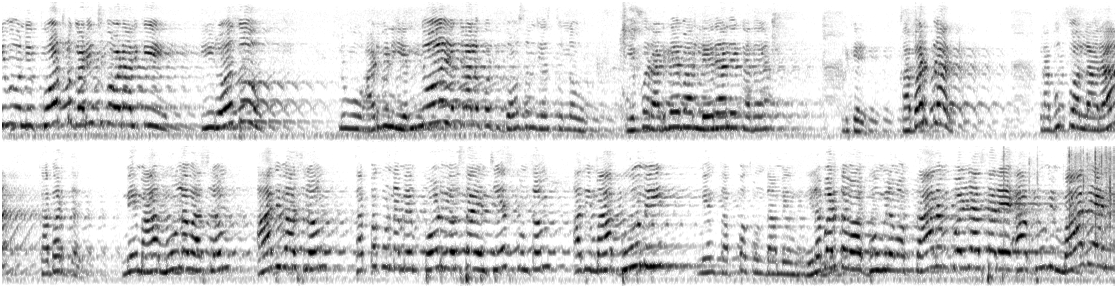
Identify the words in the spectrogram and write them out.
నువ్వు నీ కోట్లు గడించుకోవడానికి ఈరోజు నువ్వు అడవిని ఎన్నో ఎకరాల కొద్ది ధ్వంసం చేస్తున్నావు. ఎవరు అడిగే వాళ్ళు లేరానే కదా? అందుకే ఖబర్దార్ ప్రభుత్వాలారా కబర్తర్ మేము ఆ మూలవాసులం ఆదివాసులం తప్పకుండా మేము పోడు వ్యవసాయం చేసుకుంటాం. అది మా భూమి. మేము తప్పకుండా మేము నిలబడతాం ఆ భూమిలో మా ప్రాణం పోయినా సరే ఆ భూమి మాదే అని.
